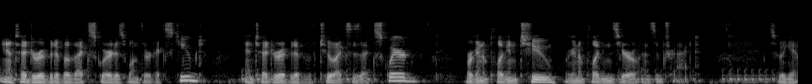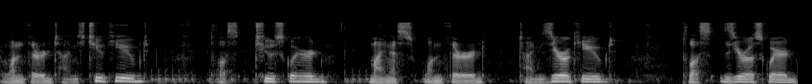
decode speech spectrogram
Antiderivative of x squared is 1 third x cubed. Antiderivative of 2x is x squared. We're going to plug in 2, we're going to plug in 0 and subtract. So we get 1 third times 2 cubed plus 2 squared minus 1 third times 0 cubed plus 0 squared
